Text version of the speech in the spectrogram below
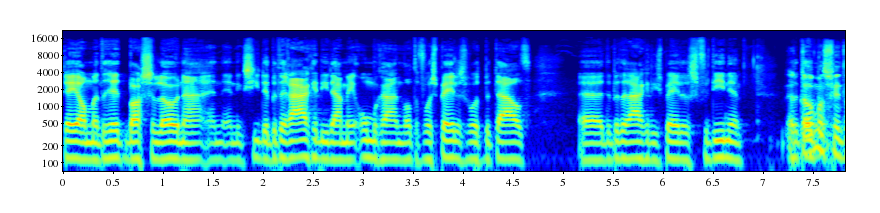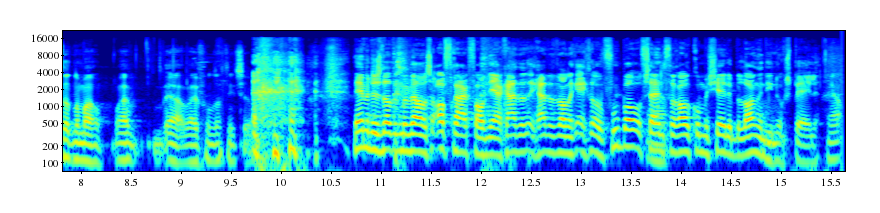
Real Madrid, Barcelona en, en ik zie de bedragen die daarmee omgaan, wat er voor spelers wordt betaald, eh, de bedragen die spelers verdienen. Eh, Thomas vindt dat normaal, maar ja, wij vonden dat niet zo. Nee, maar dus dat ik me wel eens afvraag van, ja, gaat het, gaat het dan echt over voetbal of zijn Ja. het vooral commerciële belangen die nog spelen? Ja.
